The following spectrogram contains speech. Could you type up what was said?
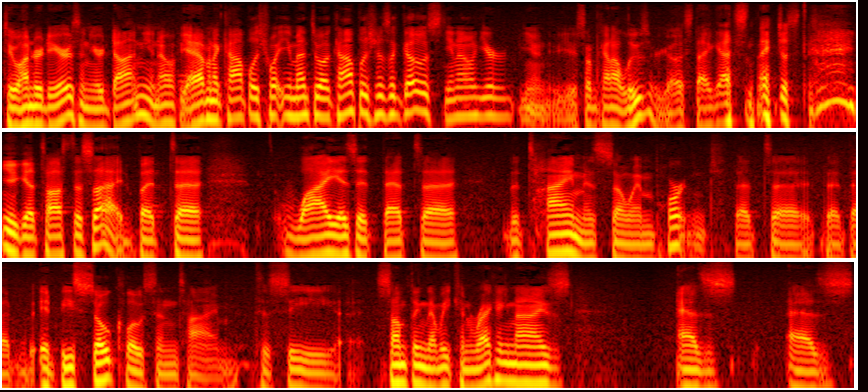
200 years and you're done? You know, if you haven't accomplished what you meant to accomplish as a ghost, you know, you're, you're, you're some kind of loser ghost, I guess. And they just, you get tossed aside. But uh, why is it that, uh, the time is so important that uh, that that it be so close in time to see something that we can recognize as as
